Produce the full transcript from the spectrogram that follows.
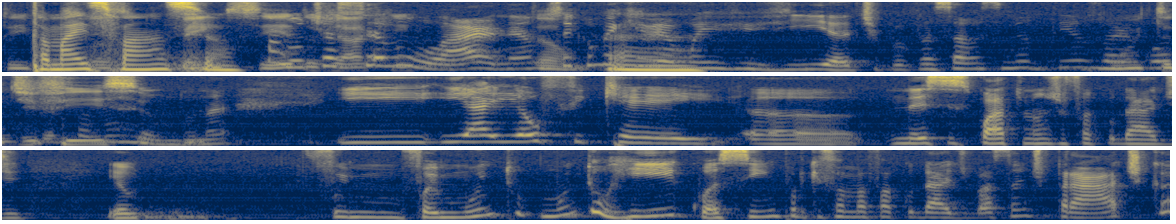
tem Tá mais fácil. Bem Não cedo tinha já que- celular, né? Eu não sei Então. como é que minha É. mãe vivia. Tipo, eu pensava assim, meu Deus, largou Muito difícil. Mundo, né? E, e aí eu fiquei, ah, nesses quatro anos de faculdade, eu fui, foi muito, muito rico, assim, porque foi uma faculdade bastante prática,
